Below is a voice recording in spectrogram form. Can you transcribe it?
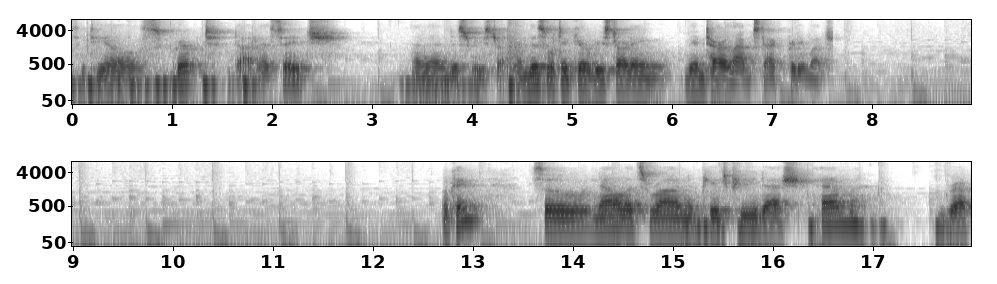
ctl script.sh and then just restart. And this will take care of restarting the entire LAMP stack pretty much. Okay, so now let's run php-m grep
